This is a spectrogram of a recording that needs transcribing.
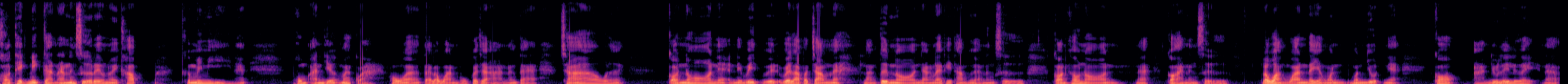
ขอเทคนิคการอ่านหนังสือเร็วหน่อยครับ คือไม่มีนะผมอ่านเยอะมากกว่า เพราะว่าแต่ละวันผมก็จะอ่านตั้งแต่เช้าเลย ก่อนนอนเนี่ยเวลาประจำนะหลังตื่นนอนอย่างแรกที่ทำคืออ่านหนังสือ ก่อนเข้านอนนะก็อ่านหนังสือ ระหว่างวันได้อย่างวันวันหยุดเนี่ยก็อ่านอยู่เรื่อยๆนะ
